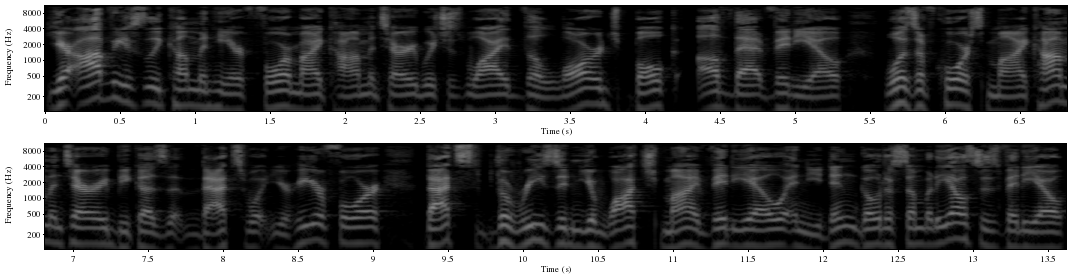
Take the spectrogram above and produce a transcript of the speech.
You're obviously coming here for my commentary, which is why the large bulk of that video was of course my commentary because that's what you're here for. That's the reason you watch my video and you didn't go to somebody else's video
